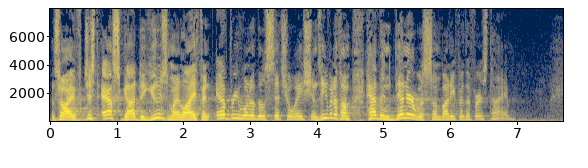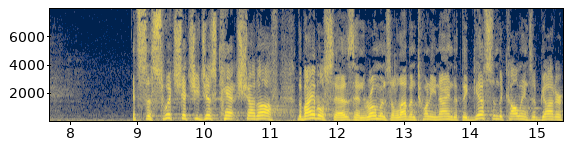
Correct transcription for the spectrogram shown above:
And so I've just asked God to use my life in every one of those situations, even if I'm having dinner with somebody for the first time. It's a switch that you just can't shut off. The Bible says in Romans 11 29 that the gifts and the callings of God are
